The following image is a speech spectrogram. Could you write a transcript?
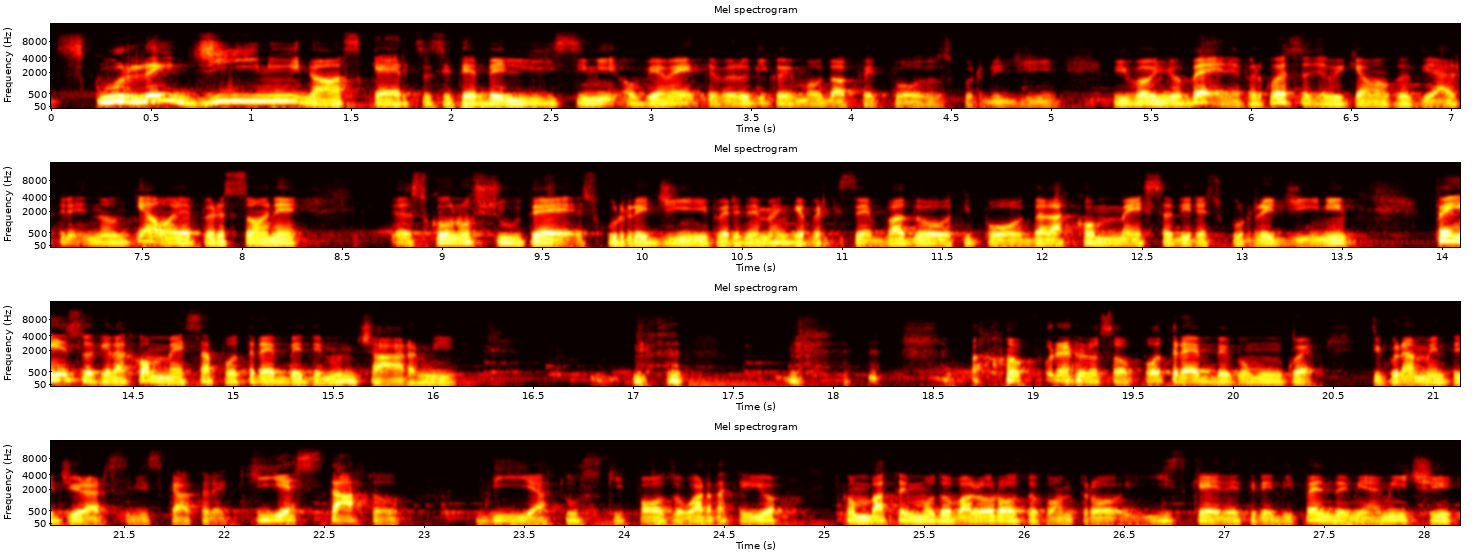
Scurreggini No scherzo siete bellissimi. Ovviamente ve lo dico in modo affettuoso scurreggini Vi voglio bene per questo che vi chiamo così Altri Non chiamo le persone eh, sconosciute scurreggini per esempio Anche perché se vado tipo dalla commessa a dire scurreggini Penso che la commessa potrebbe denunciarmi Oppure non lo so, potrebbe comunque sicuramente girarsi di scatole. Chi è stato? Via, tu schifoso, guarda che io combatto in modo valoroso contro gli scheletri e difendo i miei amici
